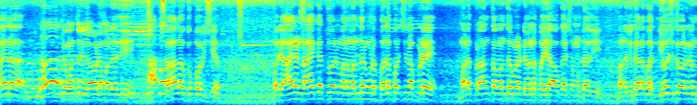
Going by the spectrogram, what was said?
ఆయన ముఖ్యమంత్రి కావడం అనేది చాలా గొప్ప విషయం. మరి ఆయన నాయకత్వాన్ని మనం అందరం కూడా బలపరిచినప్పుడే మన ప్రాంతం అంతా కూడా డెవలప్ అయ్యే అవకాశం ఉంటుంది. మన వికారాబాద్ నియోజకవర్గం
